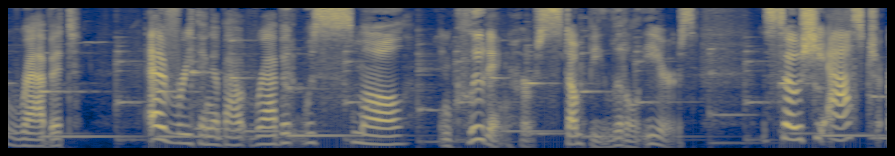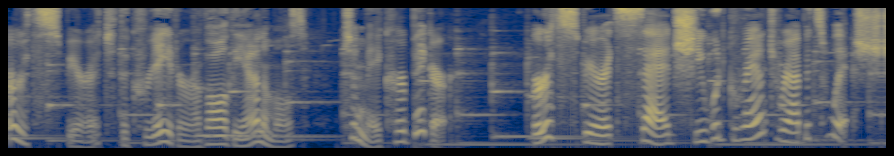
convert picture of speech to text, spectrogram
Rabbit. Everything about Rabbit was small, including her stumpy little ears. So she asked Earth Spirit, the creator of all the animals, to make her bigger. Earth Spirit said she would grant Rabbit's wish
